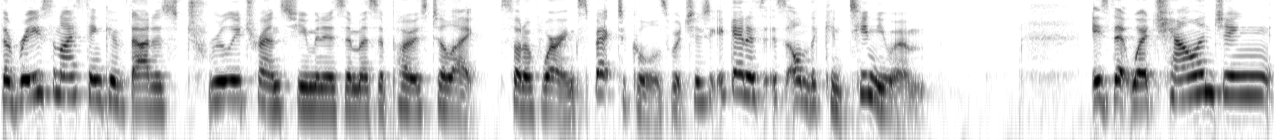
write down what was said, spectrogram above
the reason I think of that as truly transhumanism as opposed to like sort of wearing spectacles, which is again is, on the continuum, is that we're challenging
